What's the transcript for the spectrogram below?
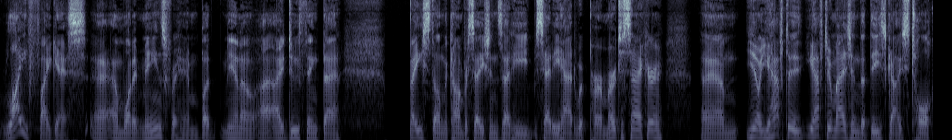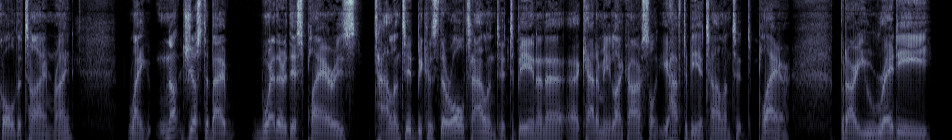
life, I guess, uh, and what it means for him. But, you know, I, I do think that based on the conversations that he said he had with Per Mertesacker. Um, you know, you have to you have to imagine that these guys talk all the time, right? Like not just about whether this player is talented because they're all talented to be in an uh, academy like Arsenal. You have to be a talented player, but are you ready?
